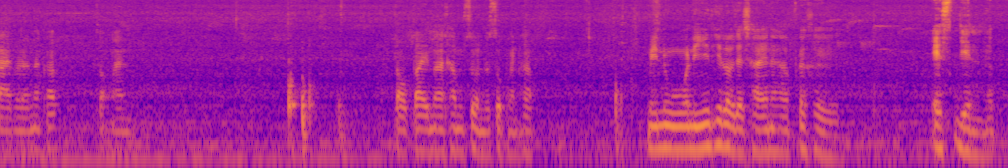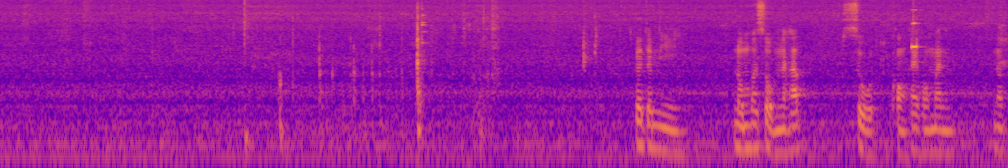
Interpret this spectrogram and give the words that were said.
ได้ไปแล้วนะครับสองอัน ต่อไปมาทำส่วนผสมกันครับ เมนูวันนี้ที่เราจะใช้นะครับก็คือเอสเย็นครับก็จะมีนมผสมนะครับ สูตรของใครของมันเนาะ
